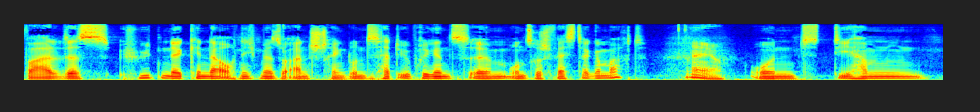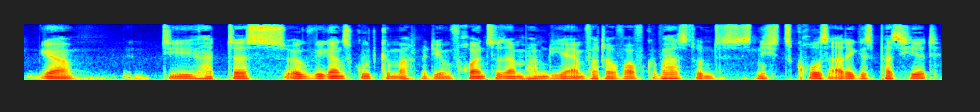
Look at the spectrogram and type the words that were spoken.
war das Hüten der Kinder auch nicht mehr so anstrengend. Und das hat übrigens ähm, unsere Schwester gemacht. Naja. Und die haben, ja, die hat das irgendwie ganz gut gemacht. Mit ihrem Freund zusammen haben die einfach darauf aufgepasst und es ist nichts Großartiges passiert.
